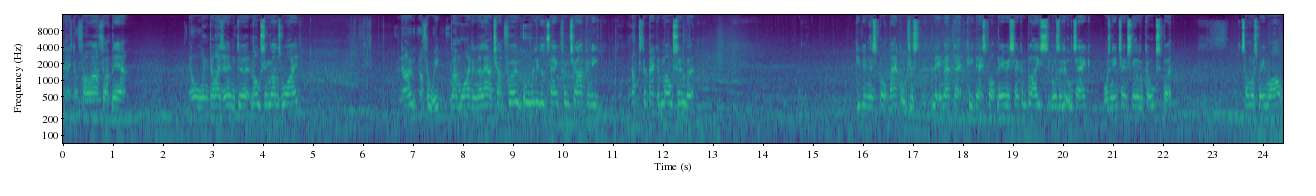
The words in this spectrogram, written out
That's not far enough up there. Oh, and Dyson and uh, Molson runs wide. No, I thought he'd run wide and allow Chuck through. Oh, a little tag from Chuck, and he knocks the back of Molson, but give him the spot back, or just let him have that, keep that spot there in second place. It was a little tag, wasn't intentional, of course, but Thomas, meanwhile,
